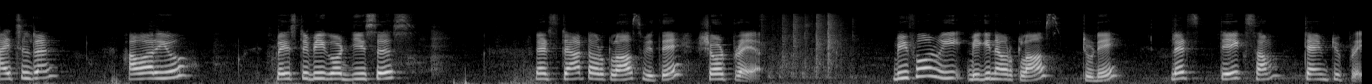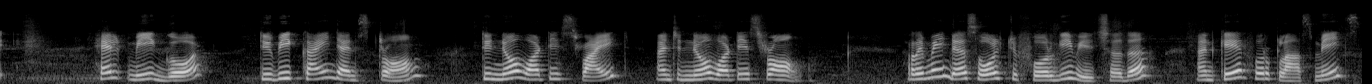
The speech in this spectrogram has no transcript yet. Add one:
Hi children, how are you? Pleased to be God Jesus. Let's start our class with a short prayer. Before we begin our class today, let's take some time to pray. Help me, God, to be kind and strong, to know what is right and to know what is wrong. Remind us all to forgive each other and care for classmates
